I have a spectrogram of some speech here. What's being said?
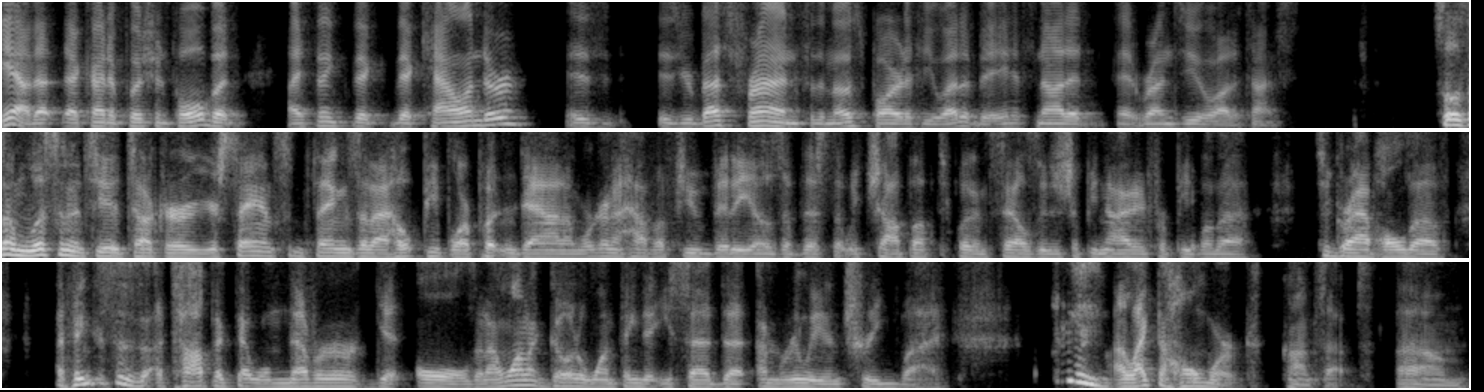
yeah, that that kind of push and pull. But I think the the calendar is is your best friend for the most part if you let it be. If not, it it runs you a lot of times. So as I'm listening to you, Tucker, you're saying some things that I hope people are putting down, and we're going to have a few videos of this that we chop up to put in Sales Leadership United for people to to grab hold of. I think this is a topic that will never get old, and I want to go to one thing that you said that I'm really intrigued by. I like the homework concept. Um,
